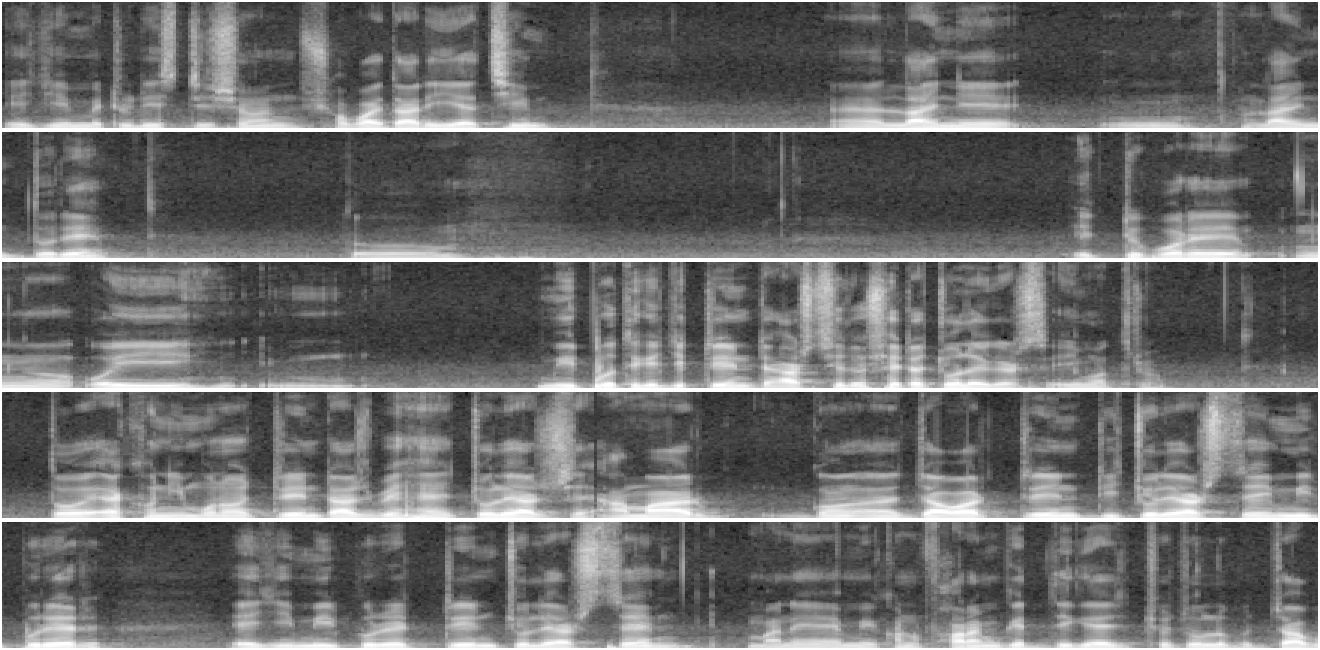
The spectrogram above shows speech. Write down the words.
এই যে মেট্রো স্টেশন, সবাই দাঁড়িয়ে আছি। লাইনে লাইন ধরে। তো একটু পরে ওই মিরপুর থেকে যে ট্রেনটা আসছিল সেটা চলে গেছে এইমাত্র। তো এখনই মনে হয় ট্রেনটা আসবে হ্যাঁ চলে আসছে। আমার যাওয়ার ট্রেনটি চলে আসছে মিরপুরের, এই যে মিরপুরের ট্রেন চলে আসছে মানে আমি এখন ফার্ম গেট দিকে চলে যাব।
